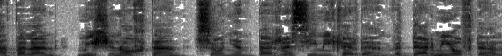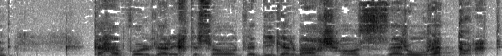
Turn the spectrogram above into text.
اولا میشناختند ثانیا بررسی می‌کردند و در میافتند. تحول در اقتصاد و دیگر بخش ها ضرورت دارد.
